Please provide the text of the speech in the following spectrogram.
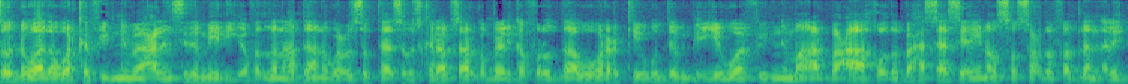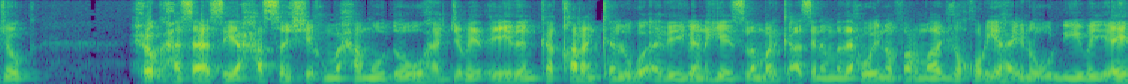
soo dhawaada warka fiidnimo calansida meediga fadlan haddaan ugu cusub tahay subscribe saar gombeelka furudaawo wararkii ugu dambeeyey waa fiidnimo arbaca ah. Qodobo xasaasi ah inoo soo socdo fadlan nala joog. Xog xasaasiya xasan sheekh maxamuud oo u hanjabay ciidanka qaranka lagu adeeganaya islamarkaasina madaxweyne farmaajo qoryaha inuu u dhiibay ay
